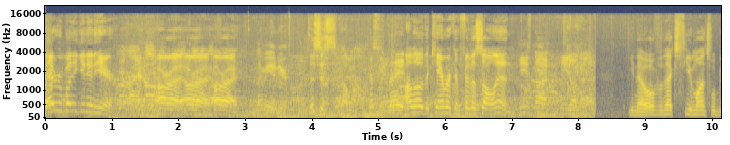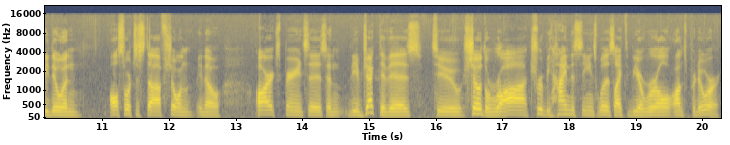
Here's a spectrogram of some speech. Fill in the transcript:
Everybody get in here. All right, all right, all right, all right. Let me in here. This is, um, This is great. I don't know if the camera can fit us all in. He's not. He don't have. you know, over the next few months, we'll be doing all sorts of stuff, showing, you know, our experiences. And the objective is to show the raw, true behind the scenes, what it's like to be a rural entrepreneur.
